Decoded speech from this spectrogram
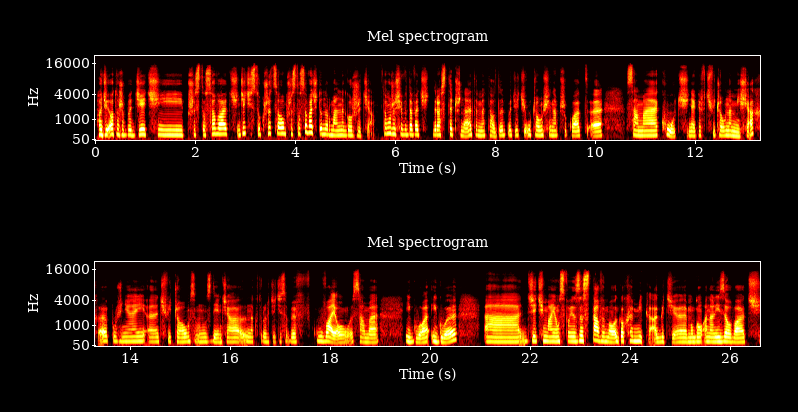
Chodzi o to, żeby dzieci przystosować, dzieci z cukrzycą przystosować do normalnego życia. To może się wydawać drastyczne, te metody, bo dzieci uczą się na przykład e, same kłuć. Najpierw ćwiczą na misiach, e, później e, ćwiczą, są zdjęcia, na których dzieci sobie wkłuwają same igła, igły dzieci mają swoje zestawy małego chemika, gdzie mogą analizować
